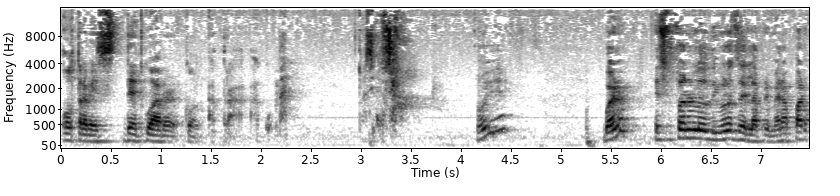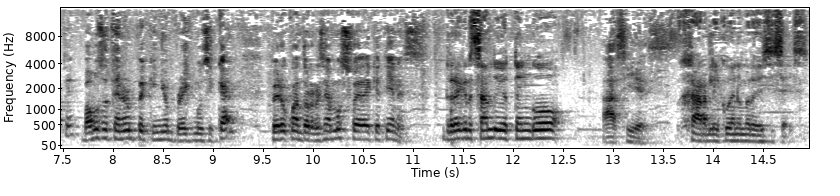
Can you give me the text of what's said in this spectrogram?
otra vez Deadwater con Atra Aquaman. Así, sea, Muy bien. Bueno, esos fueron los libros de la primera parte. Vamos a tener un pequeño break musical. Pero cuando regresemos, Fede, ¿qué tienes? regresando, yo tengo Así es. Harley Quinn número 16.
